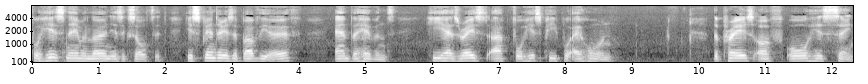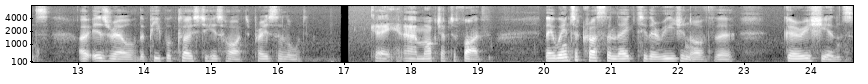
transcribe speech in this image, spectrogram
For his name alone is exalted. His splendor is above the earth and the heavens. He has raised up for his people a horn, the praise of all his saints. O Israel, the people close to his heart, praise the Lord. Okay, uh, Mark chapter 5. They went across the lake to the region of the Gerasians.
